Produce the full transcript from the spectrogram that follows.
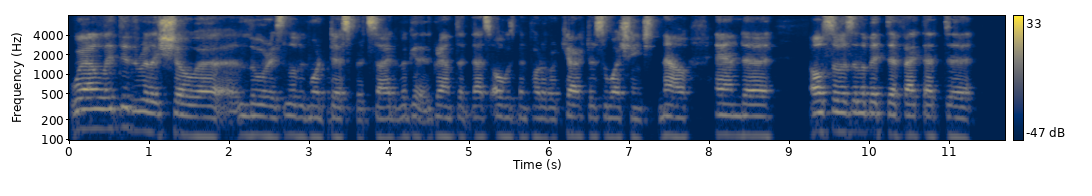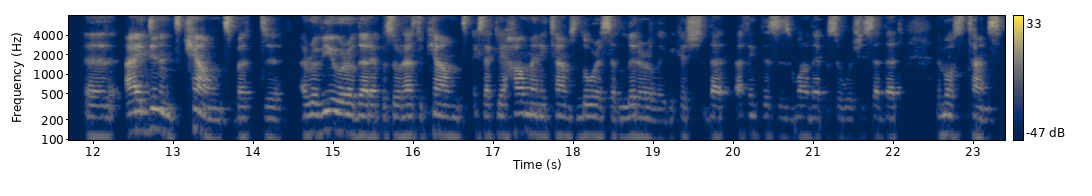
Well, it did really show uh, Lori's a little bit more desperate side. But granted, that's always been part of her character, so why change it now? And uh, also, it's a little bit the fact that uh, uh I didn't count, but uh, a reviewer of that episode has to count exactly how many times Laurie said literally, because that I think this is one of the episodes where she said that the most times.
